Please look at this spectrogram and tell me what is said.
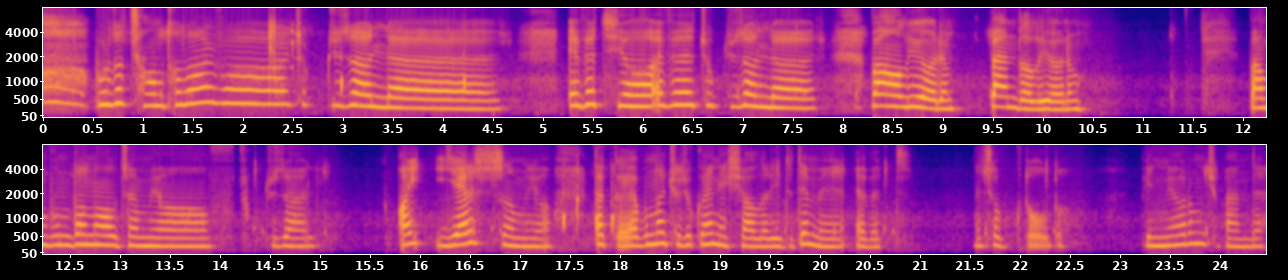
Burada çantalar var. Çok güzeller. Evet ya evet çok güzeller. Ben alıyorum. Ben de alıyorum. Ben bundan alacağım ya. Çok güzel. Ay yer sığmıyor. Bir dakika ya bunlar çocukların eşyalarıydı değil mi? Evet. Ne çabuk doldu. Bilmiyorum ki ben de.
